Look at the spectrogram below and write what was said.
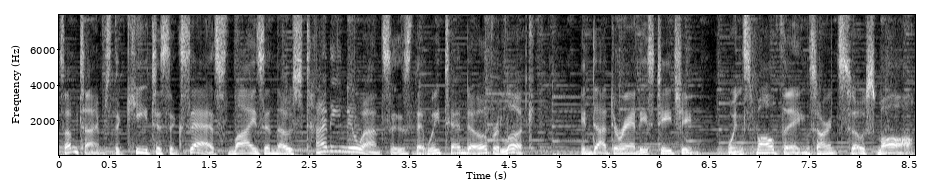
Sometimes the key to success lies in those tiny nuances that we tend to overlook. In Dr. Randy's teaching, when small things aren't so small,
